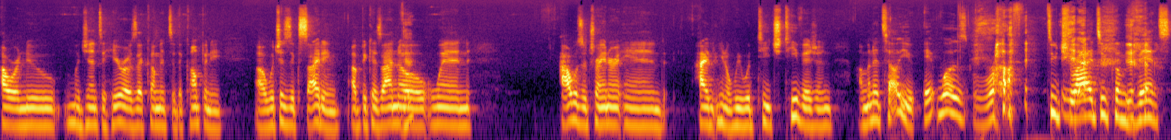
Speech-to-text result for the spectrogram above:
our new Magenta heroes that come into the company uh, which is exciting uh, because I know yeah. when I was a trainer and I, you know, we would teach T Vision. I'm going to tell you, it was rough to try yeah. to convince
